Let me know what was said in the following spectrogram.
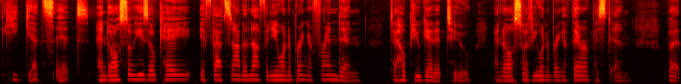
he gets it and also he's okay if that's not enough and you want to bring a friend in to help you get it too and also if you want to bring a therapist in but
